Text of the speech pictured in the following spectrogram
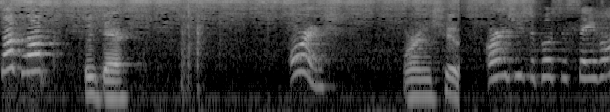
Knock knock. Who's there? Orange. Orange who? Orange, you supposed to stay home?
